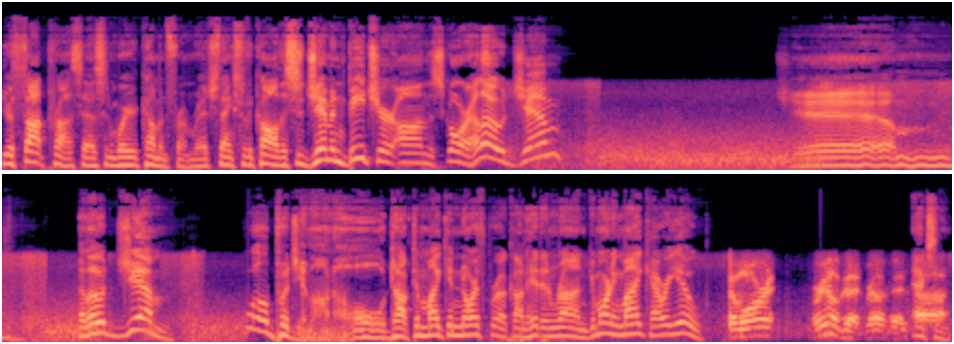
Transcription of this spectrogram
your thought process and where you're coming from, Rich. Thanks for the call. This is Jim and Beecher on the score. Hello, Jim. Jim. Hello, Jim. We'll put Jim on hold. Talk to Mike in Northbrook on Hit and Run. Good morning, Mike. How are you? Good morning. Real good, real good. Excellent.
